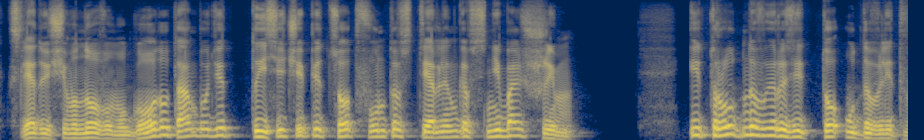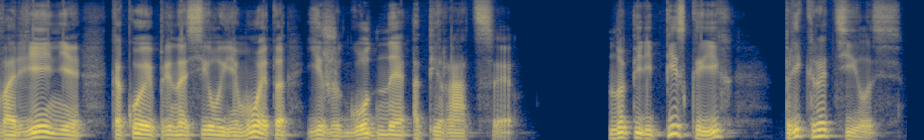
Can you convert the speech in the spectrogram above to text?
К следующему Новому году там будет 1500 фунтов стерлингов с небольшим и трудно выразить то удовлетворение, какое приносила ему эта ежегодная операция. Но переписка их прекратилась.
